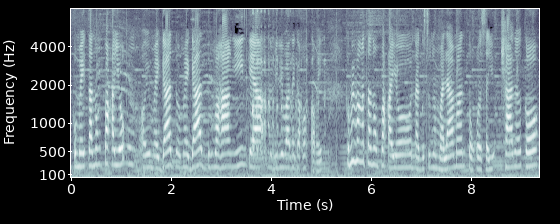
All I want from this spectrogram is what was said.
Kung may tanong pa kayo kung, oh my god, oh my god, humahangin, kaya lumiliwanag ako. Okay. Kung may mga tanong pa kayo na gusto nyo malaman tungkol sa channel ko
